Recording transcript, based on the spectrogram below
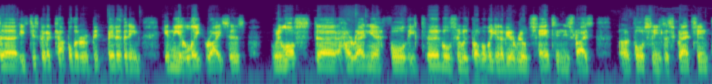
Uh, he's just got a couple that are a bit better than him in the elite races. We lost uh, Haranya for the Turnbulls, who was probably going to be a real chance in this race. Unfortunately, he's a scratching.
